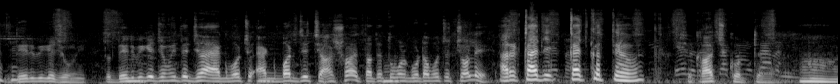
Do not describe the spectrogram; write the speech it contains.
আছে। দেড় বিঘে জমি। তো দেড় বিঘে জমিতে যা এক বছর একবার যে চাষ হয় তাতে তোমার গোটা বছর চলে? আর কাজ কাজ করতে হবে। কাজ করতে হয় হ্যাঁ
